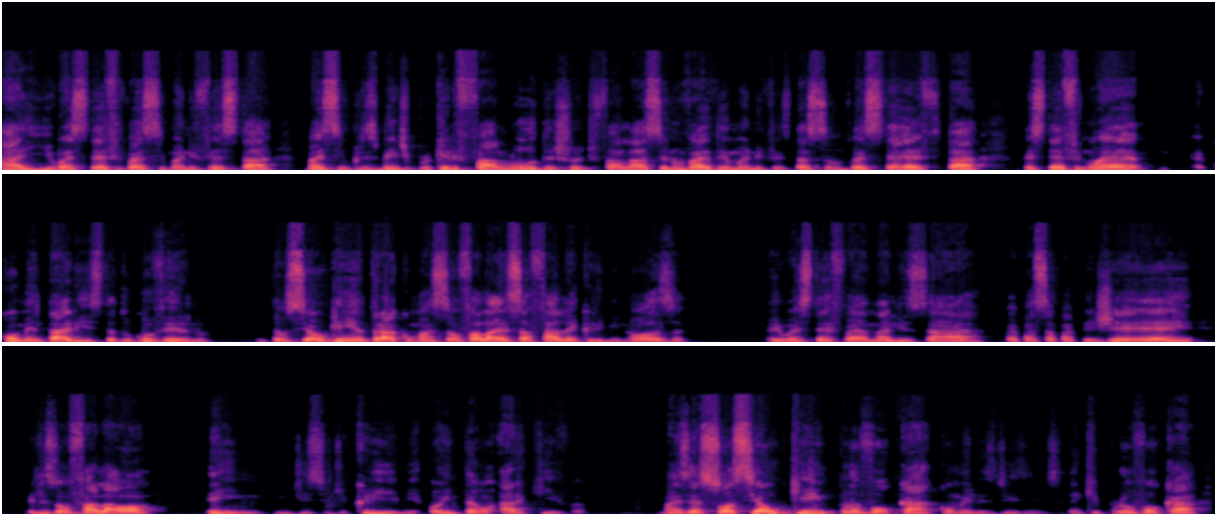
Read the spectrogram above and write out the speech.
aí o STF vai se manifestar. Mas simplesmente porque ele falou, deixou de falar, você não vai ver manifestação do STF, tá? O STF não é comentarista do governo. Então, se alguém entrar com uma ação falar essa fala é criminosa, aí o STF vai analisar, vai passar para a PGR, eles vão falar, ó, tem indício de crime, ou então arquiva. Mas é só se alguém provocar, como eles dizem. Você tem que provocar.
